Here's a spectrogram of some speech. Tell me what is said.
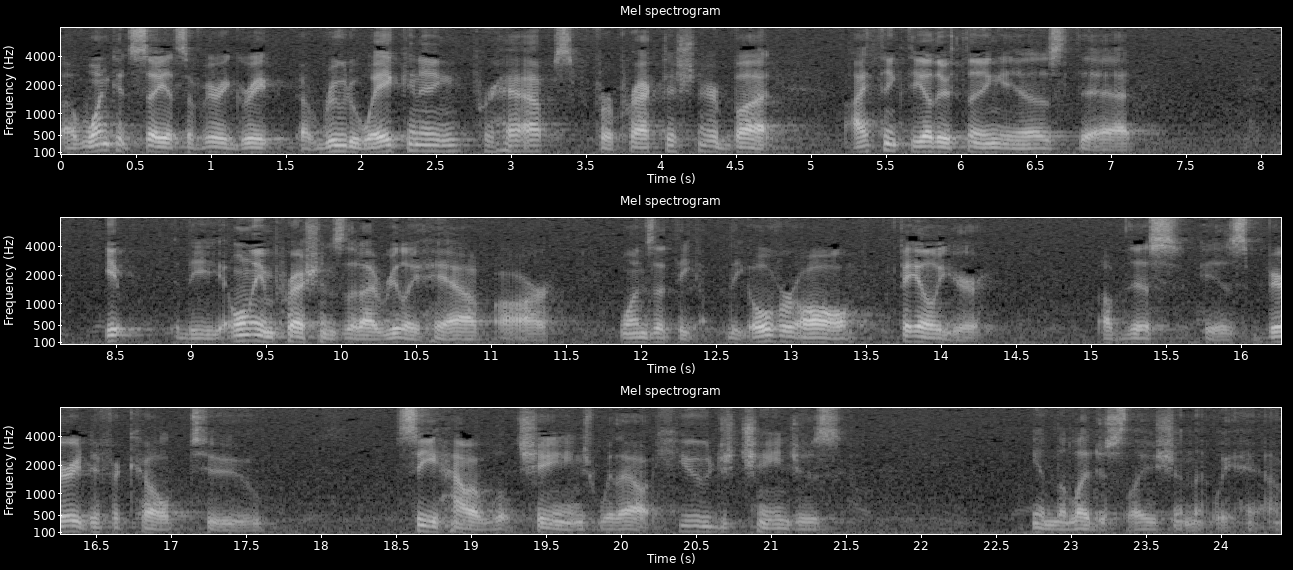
Uh, one could say it's a very great a rude awakening, perhaps, for a practitioner, but I think the other thing is that it, the only impressions that I really have are ones that the, the overall failure of this is very difficult to see how it will change without huge changes in the legislation that we have.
